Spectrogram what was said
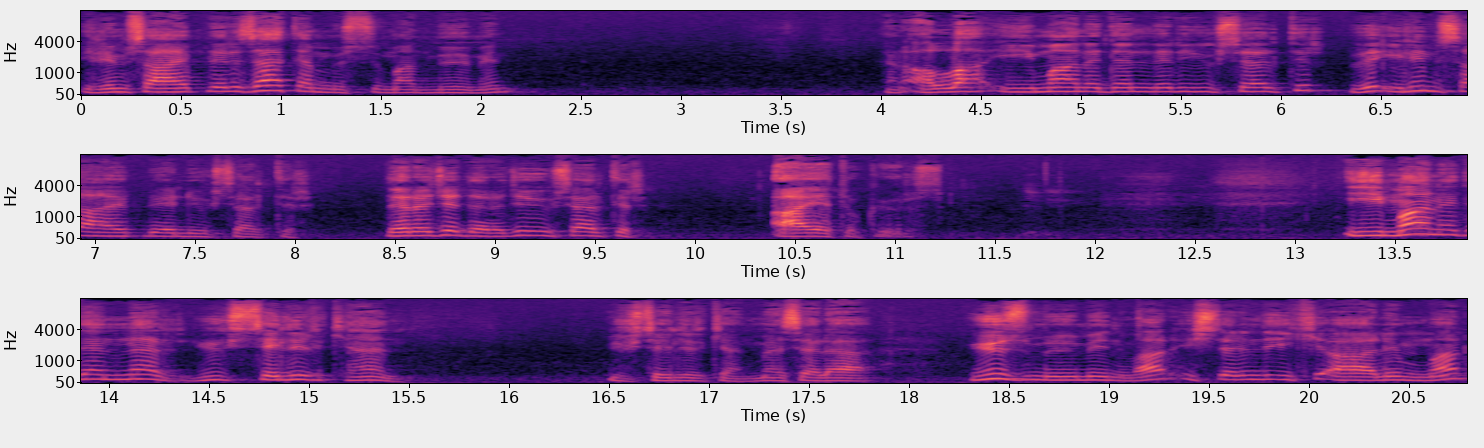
İlim sahipleri zaten Müslüman, mümin. Yani Allah iman edenleri yükseltir ve ilim sahiplerini yükseltir. Derece derece yükseltir. Ayet okuyoruz. İman edenler yükselirken yükselirken mesela yüz mümin var, işlerinde iki alim var.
